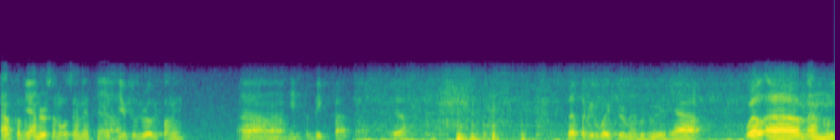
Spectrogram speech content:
Anthony Anderson was in it. Yeah. He's usually really funny. Uh, Um, he's the big fat guy. yeah, that's a good way to remember who he is. yeah, Well, um, and.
